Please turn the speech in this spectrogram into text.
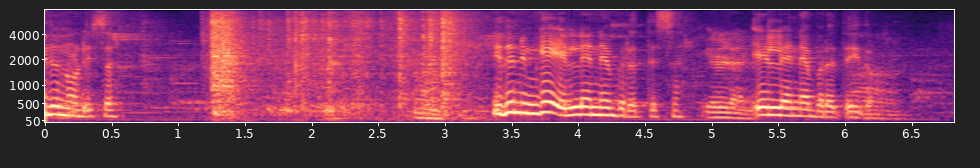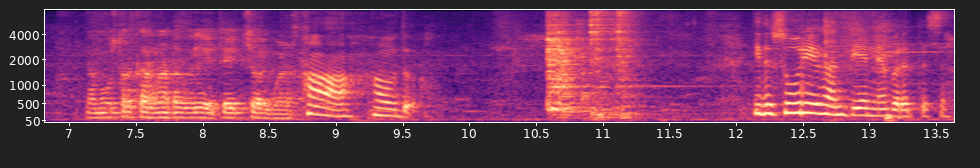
ಇದು ನೋಡಿ ಸರ್ ಇದು ನಿಮಗೆ ಎಳ್ಳೆಣ್ಣೆ ಬರುತ್ತೆ ಸರ್ ಎಳ್ಳೆ ಎಳ್ಳೆಣ್ಣೆ ಬರುತ್ತೆ ಇದು. ನಮ್ಮ ಉತ್ತರ ಕರ್ನಾಟಕದಲ್ಲಿ ಯಥೇಚ್ಛವಾಗಿ ಬಳಸ್ತಾರೆ. ಹಾಂ ಹೌದು. ಇದು ಸೂರ್ಯಕಾಂತಿ ಎಣ್ಣೆ ಬರುತ್ತೆ ಸರ್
